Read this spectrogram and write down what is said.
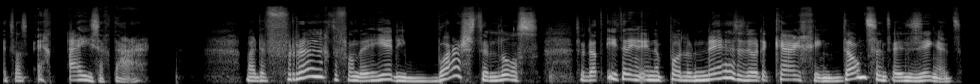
Het was echt ijzig daar. Maar de vreugde van de Heer die barstte los, zodat iedereen in een polonaise door de kerk ging, dansend en zingend.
